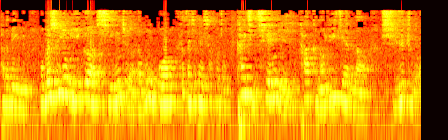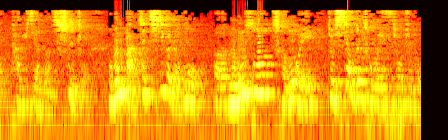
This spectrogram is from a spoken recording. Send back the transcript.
他的命运，我们是用一个行者的目光，在这片沙漠中开启千年。他可能遇见了使者，他遇见了逝者。我们把这七个人物，呃，浓缩成为，就象征成为丝绸之路。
